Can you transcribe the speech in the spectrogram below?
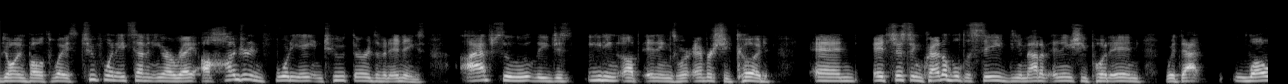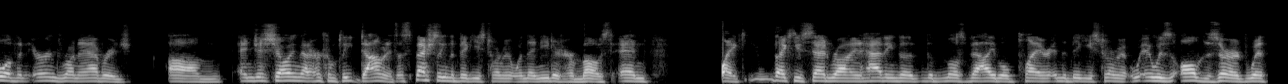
going both ways, 2.87 ERA, 148 and two thirds of an innings, absolutely just eating up innings wherever she could. And it's just incredible to see the amount of innings she put in with that low of an earned run average. Um, and just showing that her complete dominance, especially in the Big East tournament when they needed her most. And like, like you said, Ryan, having the, the most valuable player in the Big East tournament, it was all deserved with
